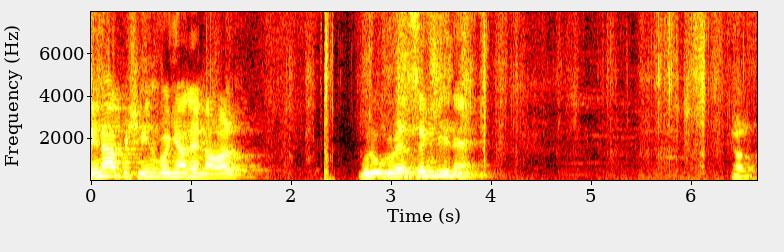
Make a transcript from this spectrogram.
ਇਹਨਾਂ ਪਛੀਨ ਗੋਈਆਂ ਦੇ ਨਾਲ ਗੁਰੂ ਗੋਬਿੰਦ ਸਿੰਘ ਜੀ ਨੇ। ਚਲੋ।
